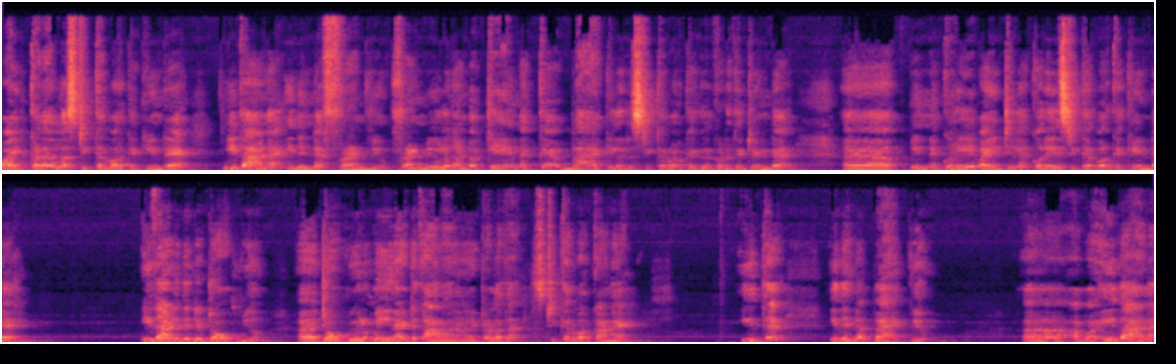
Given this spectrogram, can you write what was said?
വൈറ്റ് കളറിൽ സ്റ്റിക്കർ വർക്കൊക്കെ ഉണ്ട് ഇതാണ് ഇതിന്റെ ഫ്രണ്ട് വ്യൂ ഫ്രണ്ട് വ്യൂവിൽ കണ്ടോ കെ എന്നൊക്കെ ബ്ലാക്കിൽ ഒരു സ്റ്റിക്കർ വർക്കൊക്കെ കൊടുത്തിട്ടുണ്ട്. പിന്നെ കുറേ വൈറ്റിൽ കുറേ സ്റ്റിക്കർ വർക്കൊക്കെ ഉണ്ട് ഇതാണ് ഇതിന്റെ ടോപ്പ് വ്യൂ ടോപ്പ് വ്യൂവിൽ മെയിനായിട്ട് കാണാനായിട്ടുള്ളത് സ്റ്റിക്കർ വർക്കാണ് ഇത് ഇതിന്റെ ബാക്ക് വ്യൂ അപ്പോൾ ഇതാണ്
